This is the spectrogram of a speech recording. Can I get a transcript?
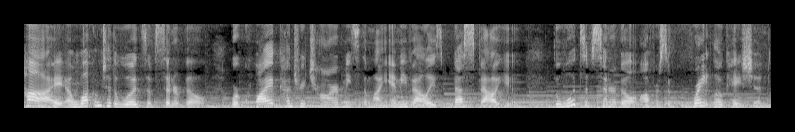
Hi, and welcome to the woods of Centerville, where quiet country charm meets the Miami Valley's best value. The woods of Centerville offers a great location,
